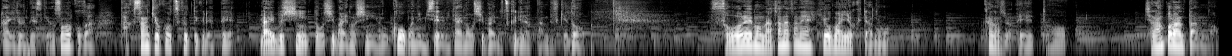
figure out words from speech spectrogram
がいるんですけどその子がたくさん曲を作ってくれてライブシーンとお芝居のシーンを交互に見せるみたいなお芝居の作りだったんですけどそれもなかなかね評判良くてあの彼女えっ、ー、とチャランポランタンの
